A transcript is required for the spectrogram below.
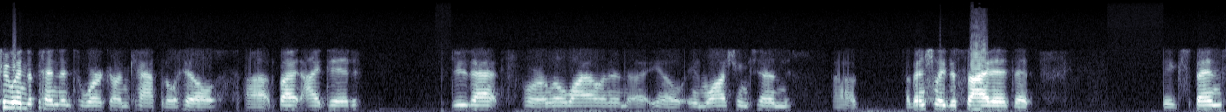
too independent to work on Capitol Hill, uh, but I did do that for a little while, and then uh, you know, in Washington, uh, eventually decided that the expense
